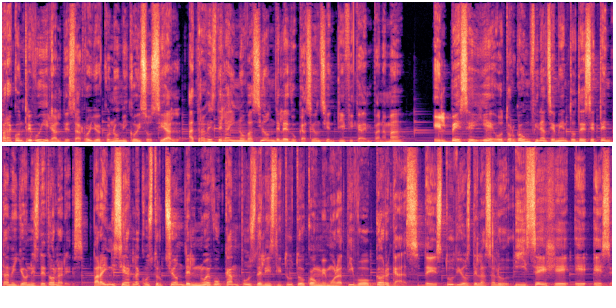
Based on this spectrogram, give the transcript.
Para contribuir al desarrollo económico y social a través de la innovación de la educación científica en Panamá, el BCIE otorgó un financiamiento de 70 millones de dólares para iniciar la construcción del nuevo campus del Instituto Conmemorativo Gorgas de Estudios de la Salud, ICGES.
